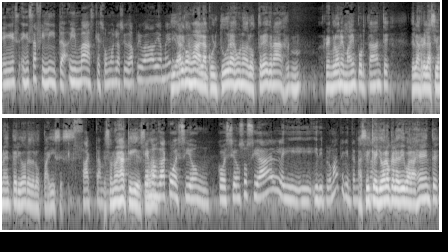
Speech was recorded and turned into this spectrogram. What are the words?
en, es- en esa filita y más que somos la ciudad privada de América. Y algo más, la cultura es uno de los tres gran- renglones más importantes de las relaciones exteriores de los países. Exactamente. Eso no es aquí. Eso que nos da cohesión, cohesión social y, diplomática internacional. Así que yo lo que le digo a la gente,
